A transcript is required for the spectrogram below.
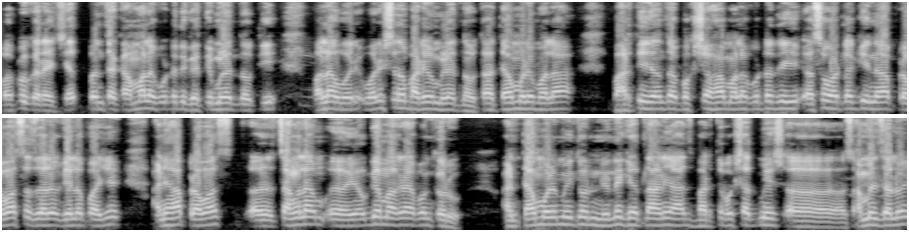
भरपूर करायची आहेत पण त्या कामाला कुठेतरी गती मिळत नव्हती. मला वरिष्ठांना पाठबळ मिळत नव्हता. त्यामुळे मला भारतीय जनता पक्ष हा मला कुठेतरी असं वाटलं की ना प्रवास झालं गेलं पाहिजे आणि हा प्रवास चांगला योग्य मार्गाने आपण करू. आणि त्यामुळे मी तो निर्णय घेतला आणि आज भारतीय पक्षात मी सामील झालोय.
